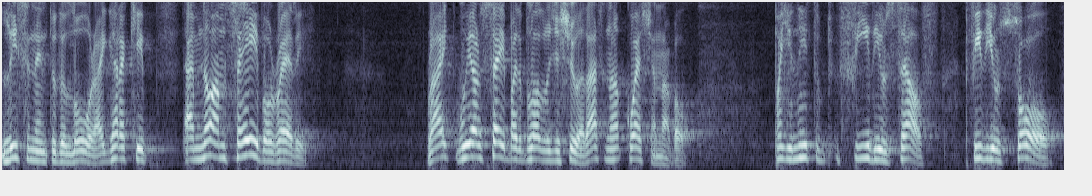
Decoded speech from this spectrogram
listening to the Lord. I got to keep, I know I'm saved already. Right? We are saved by the blood of Yeshua. That's not questionable. But you need to feed yourself, feed your soul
